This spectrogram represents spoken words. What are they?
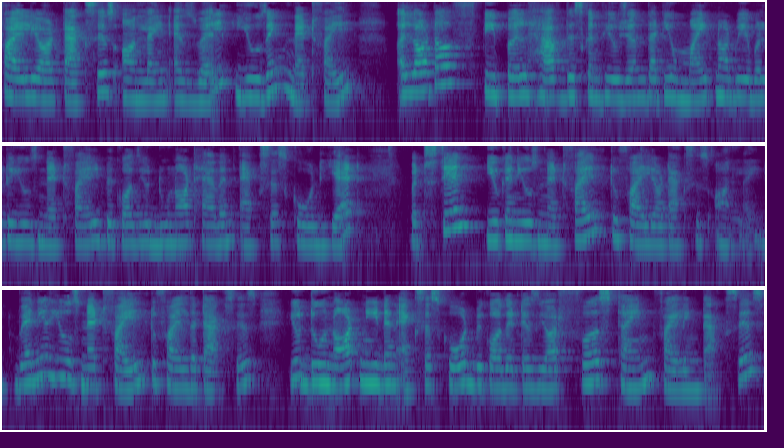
file your taxes online as well using Netfile. A lot of people have this confusion that you might not be able to use Netfile because you do not have an access code yet but still you can use Netfile to file your taxes online. When you use Netfile to file the taxes, you do not need an access code because it is your first time filing taxes.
